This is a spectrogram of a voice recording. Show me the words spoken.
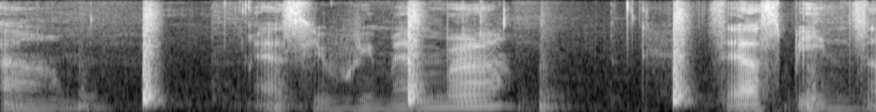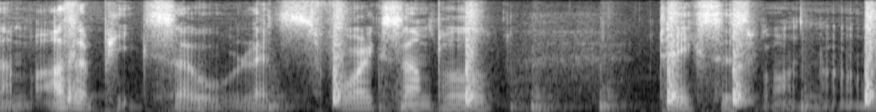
um, as you remember there's been some other peaks. So let's, for example, take this one. Oh,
